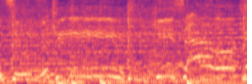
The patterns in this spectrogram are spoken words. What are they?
うつむき膝を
